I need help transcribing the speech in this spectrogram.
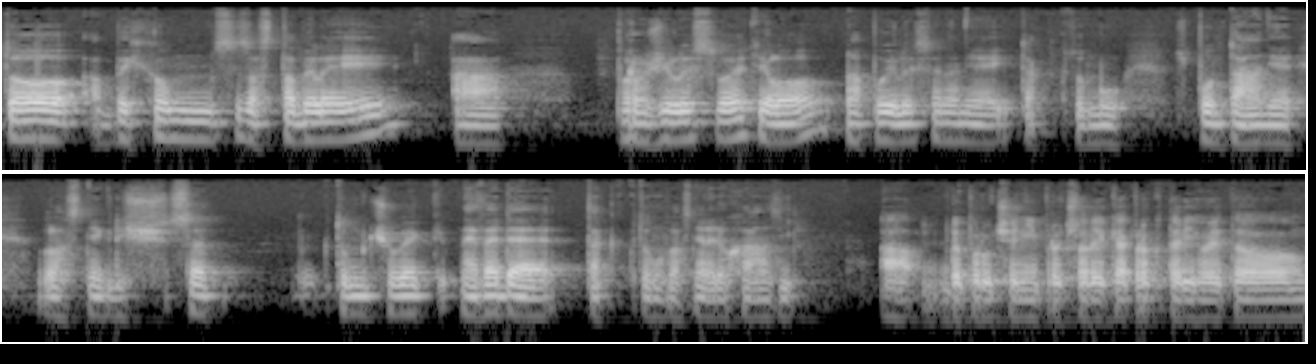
to, abychom se zastavili a prožili svoje tělo, napojili se na něj, tak k tomu spontánně vlastně, když se k tomu člověk nevede, tak k tomu vlastně nedochází a doporučení pro člověka, pro kterého je to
